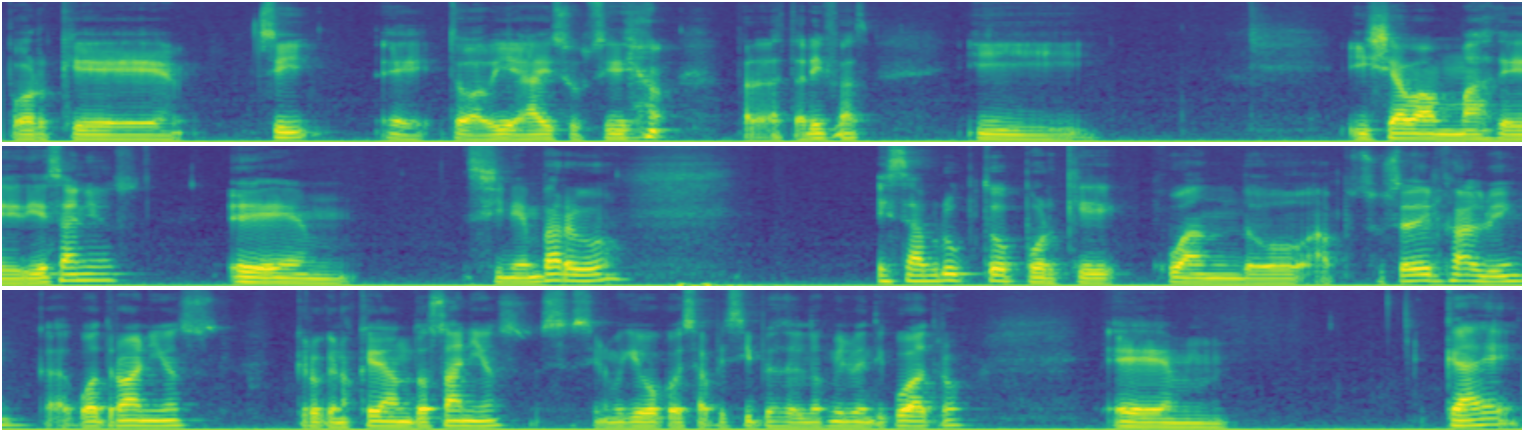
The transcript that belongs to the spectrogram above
Porque sí, eh, todavía hay subsidio para las tarifas y, y ya van más de 10 años. Em, sin embargo, es abrupto porque cuando sucede el halving, cada 4 años, creo que nos quedan 2 años, si no me equivoco es a principios del 2024, em, cae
